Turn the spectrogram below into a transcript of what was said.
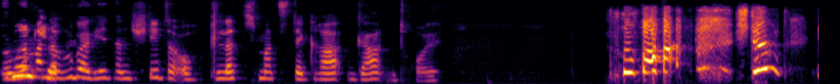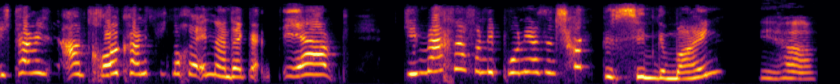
Aber wenn man darüber geht, dann steht da auch Glatzmatz der Gra Gartentreu. Stimmt, ich kann mich an Troll kann ich mich noch erinnern. Der, der, die Macher von Deponia sind schon ein bisschen gemein. Ja,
